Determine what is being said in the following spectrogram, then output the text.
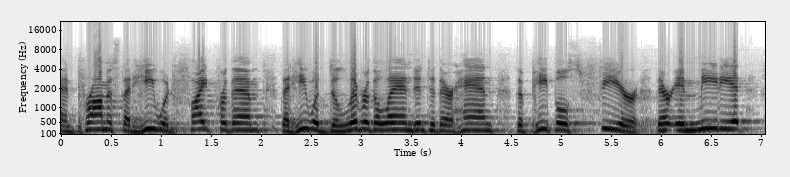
and promised that he would fight for them, that he would deliver the land into their hand, the people's fear, their immediate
